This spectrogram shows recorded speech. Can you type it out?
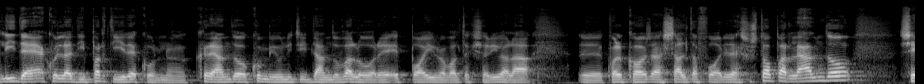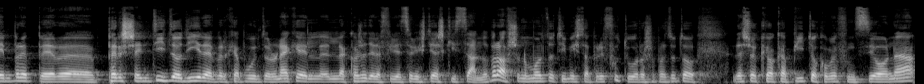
l'idea è quella di partire con creando community, dando valore e poi una volta che si arriva là eh, qualcosa salta fuori. Adesso sto parlando sempre per, per, sentito dire, perché appunto non è che la cosa delle affiliazioni stia schizzando, però sono molto ottimista per il futuro, soprattutto adesso che ho capito come funziona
